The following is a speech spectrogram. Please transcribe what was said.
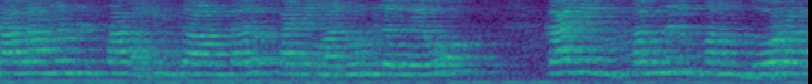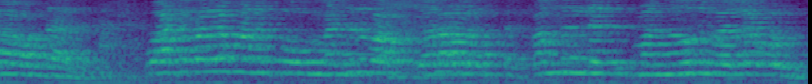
చాలా మంది సాకుంటా ఉంటారు కానీ మన ఊళ్ళో లేవు. కానీ పందులకు మనం దూరంగా ఉండాలి. వాటి వల్ల మనకు మెదడు జ్వరాలు వస్తాయి. పందులు లేదు మన ఊరు వెళ్ళకూడదు.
